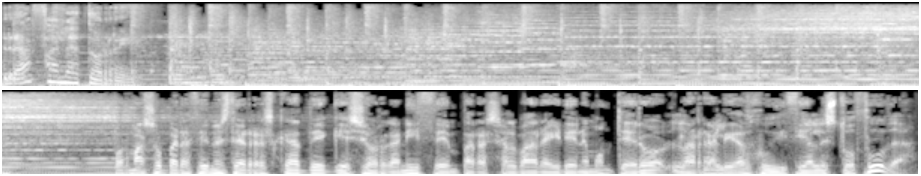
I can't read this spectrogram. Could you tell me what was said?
Rafa La Torre. Por más operaciones de rescate que se organicen para salvar a Irene Montero, la realidad judicial es tozuda.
